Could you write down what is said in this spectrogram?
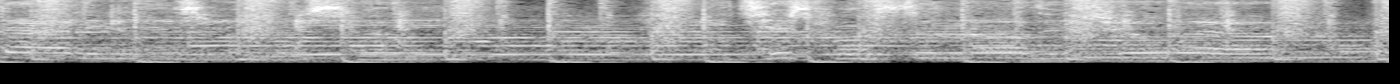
Daddy lives by himself. He just wants to know that you're well.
